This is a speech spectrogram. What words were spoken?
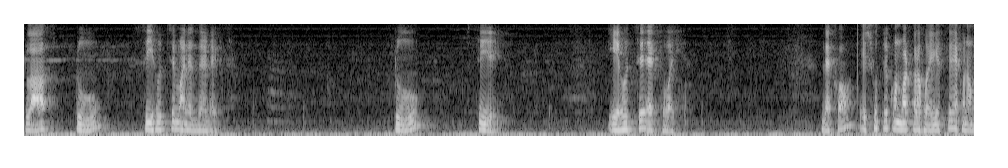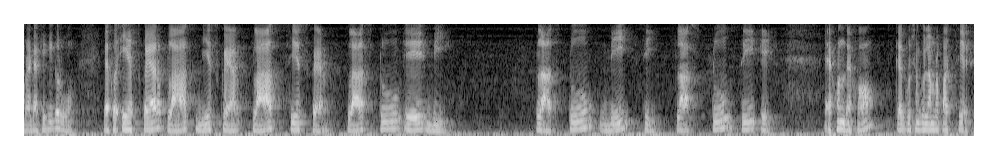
প্লাস টু সি হচ্ছে minus z x two c a হচ্ছে এক্স ওয়াই দেখো, এই সূত্রে কনভার্ট করা হয়ে গেছে, এখন আমরা এটাকে কী করব? দেখো a square plus b square plus c square plus two a b plus two b c plus two c a এখন দেখো ক্যালকুলেশন করলে আমরা পাচ্ছি x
